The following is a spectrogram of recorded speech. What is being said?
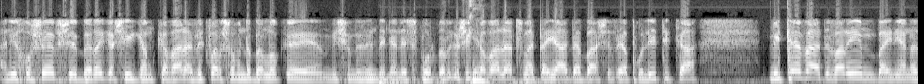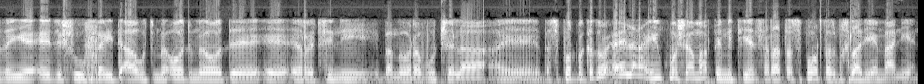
אני חושב שברגע שהיא גם קבעה לה, זה כבר עכשיו נדבר לא כמי שמבין בענייני ספורט, ברגע שהיא כן. קבעה לעצמה את היעד הבא, שזה הפוליטיקה, מטבע הדברים בעניין הזה יהיה איזשהו פייד אאוט מאוד מאוד אה, אה, רציני במעורבות שלה אה, בספורט בכדורגל, אלא אם כמו שאמרתם, היא תהיה שרת הספורט, אז בכלל יהיה מעניין.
